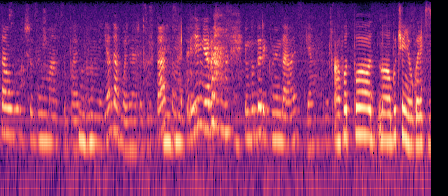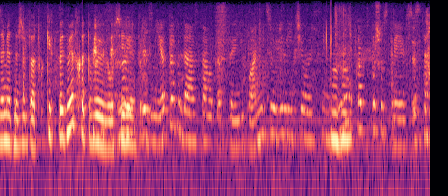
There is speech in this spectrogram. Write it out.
стал лучше заниматься, поэтому я довольна результатом и тренером, и буду рекомендовать всем. А вот по ну, обучению, вы говорите, заметный результат. В каких-то предметах это выявилось? Ну и в предметах, да, стало как-то и память увеличилась. Ну, как-то пошустрее все стало.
